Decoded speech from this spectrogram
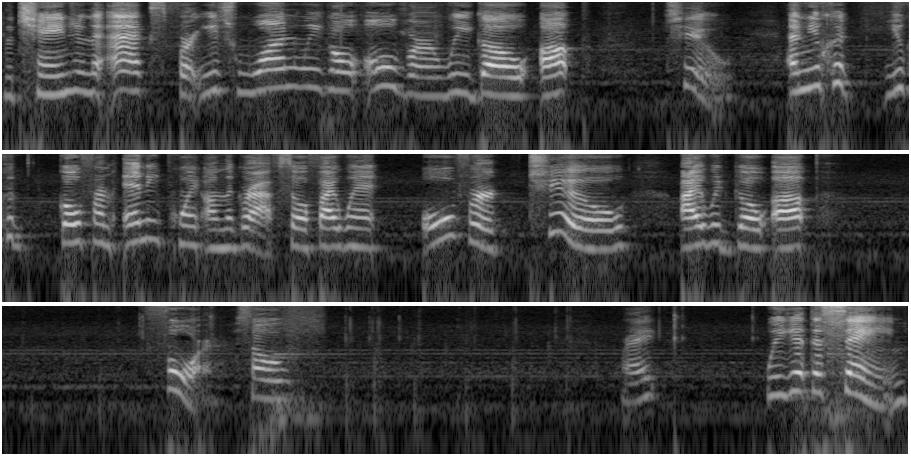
the change in the x, for each one we go over, we go up 2. And you could, you could go from any point on the graph. So if I went over 2, I would go up 4. So, right? We get the same.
